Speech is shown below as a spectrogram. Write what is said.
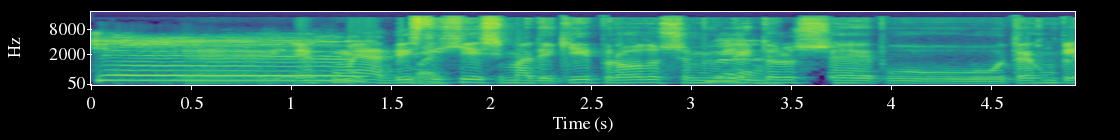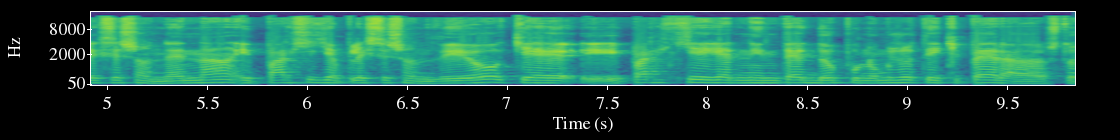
Και... Ε, έχουμε αντίστοιχη σημαντική πρόοδο στους emulators ναι. που τρέχουν PlayStation 1, υπάρχει για PlayStation 2 και υπάρχει και για Nintendo που νομίζω ότι εκεί πέρα, στο,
